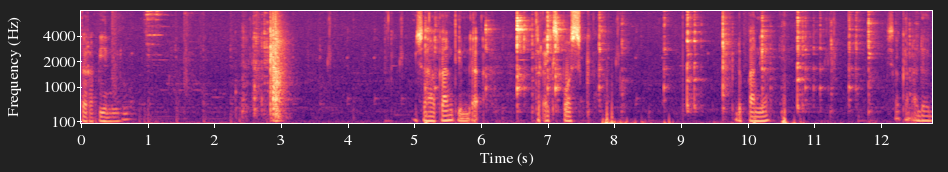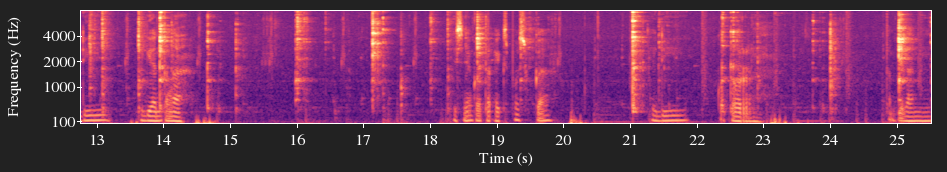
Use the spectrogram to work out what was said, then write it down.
kita rapiin dulu. Usahakan tidak terekspos ke, ke depan ya. Misalkan ada di bagian tengah. Biasanya kalau terekspos suka jadi kotor. Tampilan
